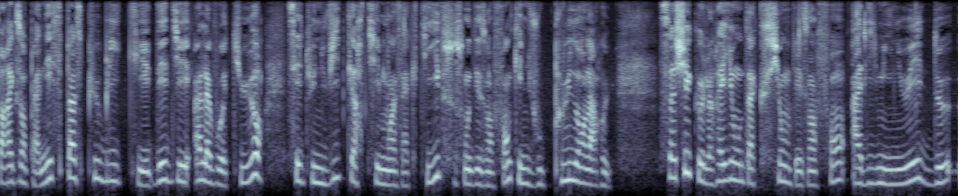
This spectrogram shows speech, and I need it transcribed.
Par exemple, un espace public qui est dédié à la voiture, c'est une vie de quartier moins active. Ce sont des enfants qui ne jouent plus dans la rue. Sachez que le rayon d'action des enfants a diminué de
